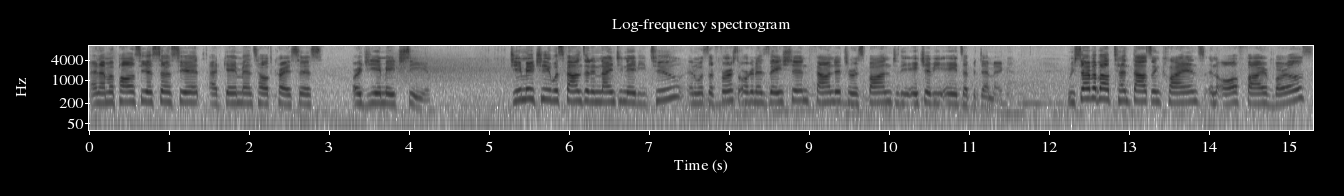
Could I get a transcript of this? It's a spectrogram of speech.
and I'm a policy associate at Gay Men's Health Crisis, or GMHC. GMHC was founded in 1982 and was the first organization founded to respond to the HIV AIDS epidemic. We serve about 10,000 clients in all five boroughs,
